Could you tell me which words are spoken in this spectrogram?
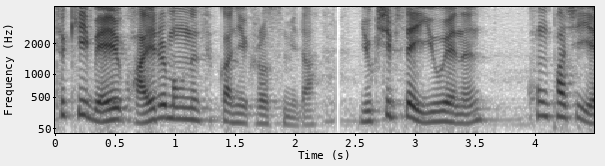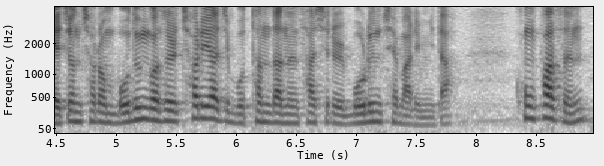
특히 매일 과일을 먹는 습관이 그렇습니다. 60세 이후에는 콩팥이 예전처럼 모든 것을 처리하지 못한다는 사실을 모른 채 말입니다. 콩팥은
